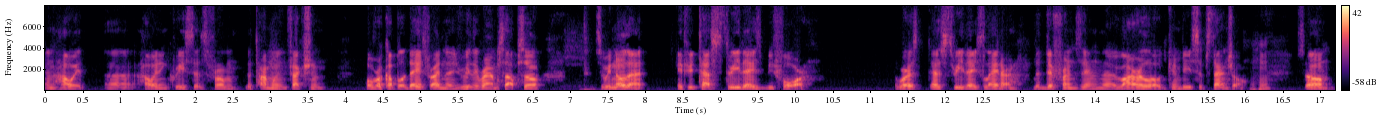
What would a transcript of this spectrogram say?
and how it uh, how it increases from the time of infection over a couple of days, right? And then it really ramps up. So so we know that if you test three days before, whereas as three days later, the difference in the viral load can be substantial. Mhm. So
